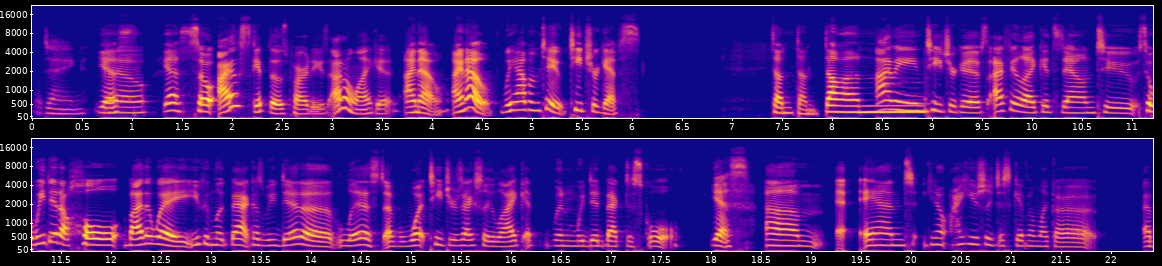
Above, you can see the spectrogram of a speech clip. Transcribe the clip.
well, dang. Yes. You know? Yes. So I skip those parties. I don't like it. I know. I know. We have them too. Teacher gifts. Dun dun dun. I mean, teacher gifts, I feel like it's down to. So we did a whole, by the way, you can look back because we did a list of what teachers actually like at, when we did back to school. yes. Um, and, you know, I usually just give them like a, a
